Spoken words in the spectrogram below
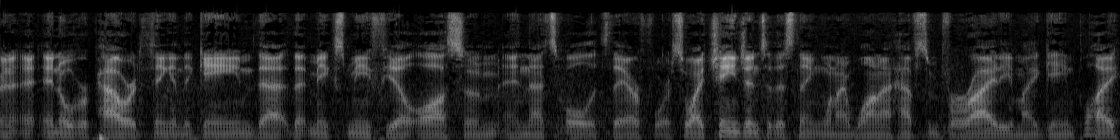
an overpowered thing in the game that that makes me feel awesome, and that's all it's there for. So I change into this thing when I want to have some variety in my gameplay,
